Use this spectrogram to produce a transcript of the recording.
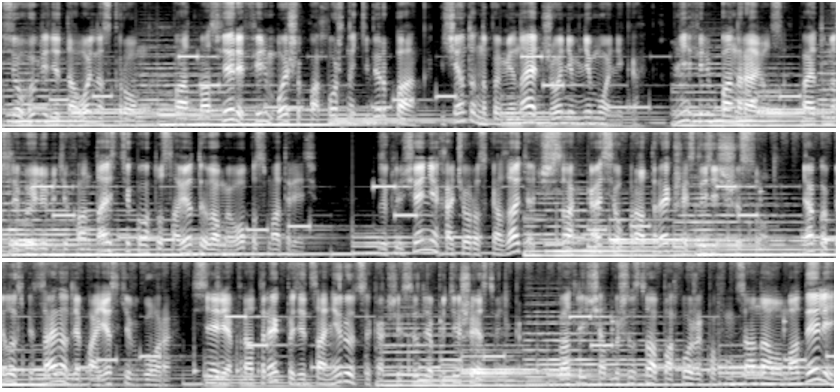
Все выглядит довольно скромно. По атмосфере фильм больше похож на киберпанк и чем-то напоминает Джонни Мнемоника. Мне фильм понравился, поэтому если вы любите фантастику, то советую вам его посмотреть. В заключение хочу рассказать о часах Casio ProTrack 6600. Я купил их специально для поездки в горы. Серия ProTrack позиционируется как часы для путешественников. В отличие от большинства похожих по функционалу моделей,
